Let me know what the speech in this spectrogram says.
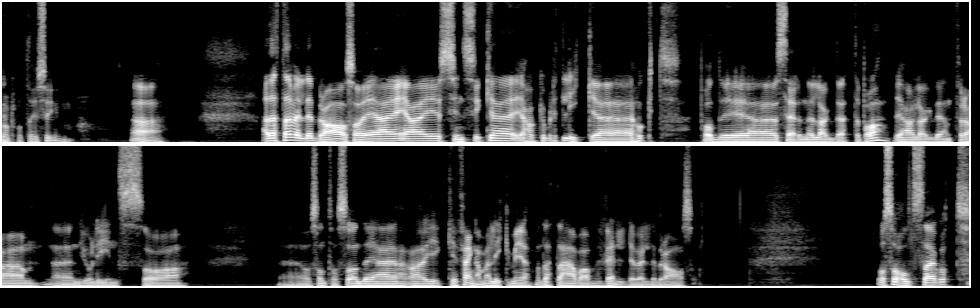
not what they seem. Ja. Nei, dette er veldig bra. Altså. Jeg, jeg syns ikke Jeg har ikke blitt like hooked på de eh, seriene lagd etterpå. De har lagd en fra eh, New Orleans og eh, og sånt også. Det har ikke fenga meg like mye, men dette her var veldig, veldig bra. Også. Og så holdt seg godt.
